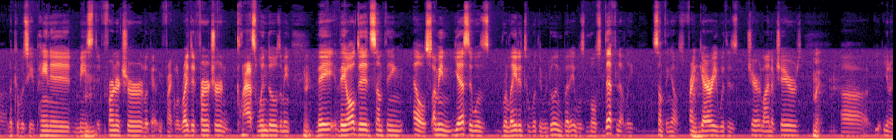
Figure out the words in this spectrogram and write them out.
uh, Le Corbusier painted, Mies mm-hmm. did furniture. Look at Frank Lloyd Wright did furniture and glass windows. I mean, mm-hmm. they they all did something else. I mean, yes, it was related to what they were doing, but it was most definitely something else. Frank mm-hmm. Gehry with his chair line of chairs. Right. Uh, you know,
